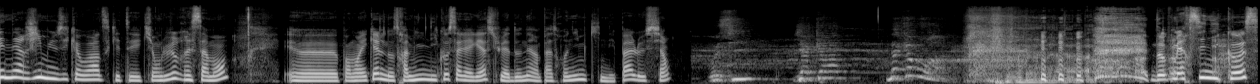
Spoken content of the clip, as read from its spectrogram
Energy Music Awards qui, étaient, qui ont lieu récemment, euh, pendant lesquels notre ami Nico Saliagas lui a donné un patronyme qui n'est pas le sien. Voici Yaka. Donc merci Nikos.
